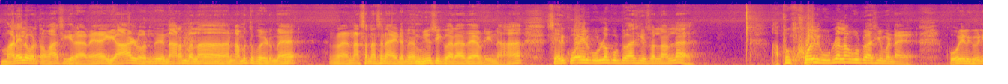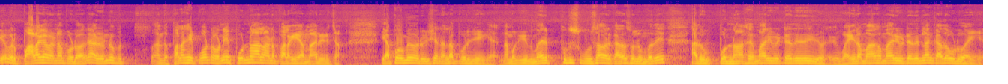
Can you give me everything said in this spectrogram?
மலையில் ஒருத்தன் வாசிக்கிறானே யாழ் வந்து நரம்பெல்லாம் நமத்து போயிடுமே ந- நச நசன ஆகிடுமே மியூசிக் வராது அப்படின்னா சரி கோயிலுக்கு உள்ளே கூப்பிட்டு வாசிக்க சொல்லலாம்ல? அப்போ கோயிலுக்கு உள்ளெல்லாம் கூப்பிட்டு வாசிக்க மாட்டாங்க. கோயிலுக்கு வெளியே ஒரு பலகை வேணால் போடுவாங்க. அது வந்து அந்த பலகை போட்ட உடனே பொன்னாலான பலகையாக மாறிடுச்சான் எப்போவுமே ஒரு விஷயம் நல்லா புரிஞ்சுங்க. நமக்கு இது மாதிரி புதுசு புதுசாக ஒரு கதை சொல்லும்போது அது பொன்னாக மாறிவிட்டது வைரமாக மாறிவிட்டதுலாம் கதை விடுவாங்க.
